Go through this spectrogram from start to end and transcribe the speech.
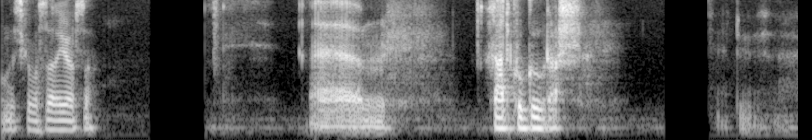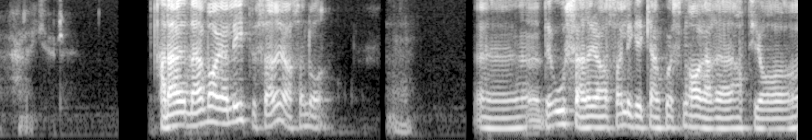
Om vi ska vara seriösa. Um, Radko Gudas. Du, herregud. Ja, där, där var jag lite seriös ändå. Eh, det oseriösa ligger kanske snarare att jag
